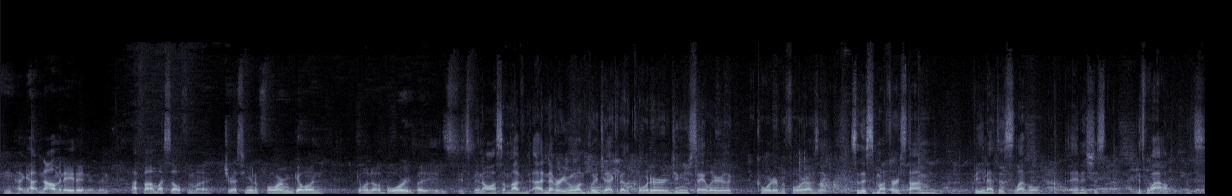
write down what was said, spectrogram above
I got nominated and then I found myself in my dress uniform going going to a board, but it's it's been awesome. I've I never even won blue jacket of the quarter or junior sailor of the quarter before. I was like, so this is my first time being at this level, and it's just it's wow. It's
